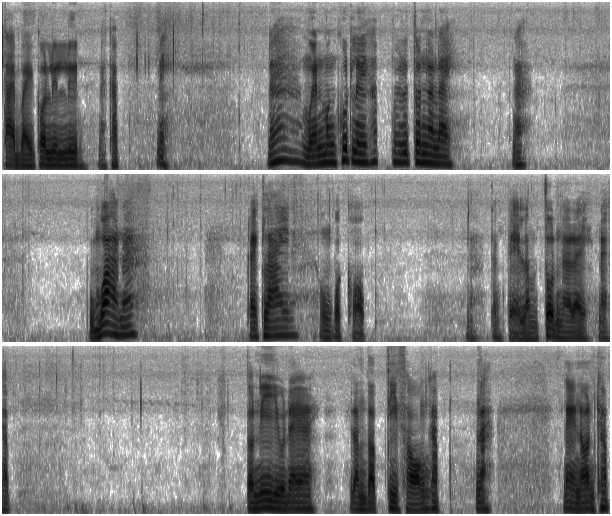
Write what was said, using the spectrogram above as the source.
ใต้ใบก็ลื่นๆนะครับนี่นะเหมือนมังคุดเลยครับไม่รู้ต้นอะไรนะ ผมว่านะคล้ๆนะองค์ประกอบนะตั้งแต่ลำต้นอะไรนะครับ ตอนนี้อยู่ในลำดับที่สองครับนะแน่นอนครับ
